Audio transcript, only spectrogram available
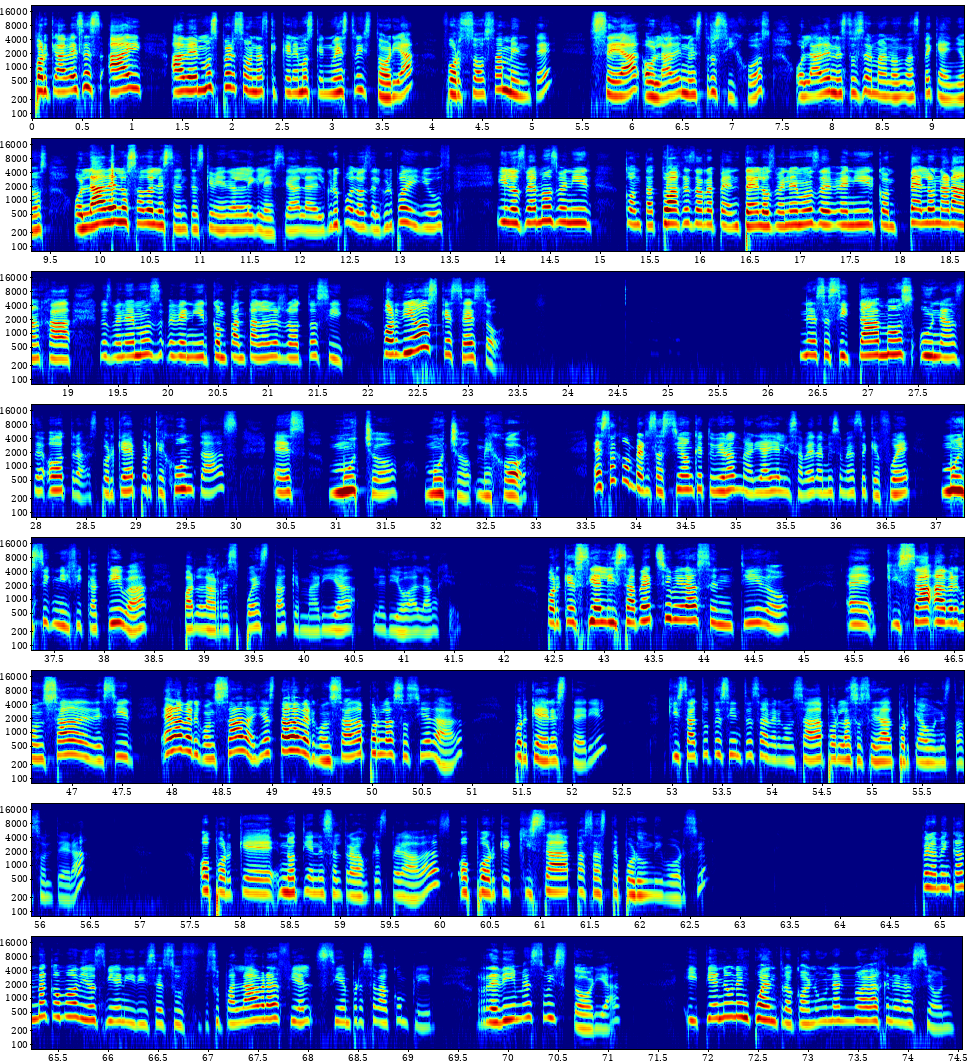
Porque a veces hay, habemos personas que queremos que nuestra historia forzosamente sea o la de nuestros hijos, o la de nuestros hermanos más pequeños, o la de los adolescentes que vienen a la iglesia, la del grupo, los del grupo de youth, y los vemos venir con tatuajes de repente, los vemos venir con pelo naranja, los vemos venir con pantalones rotos y, por Dios, ¿qué es eso? Necesitamos unas de otras. ¿Por qué? Porque juntas es mucho, mucho mejor. Esta conversación que tuvieron María y Elizabeth a mí se me hace que fue muy significativa para la respuesta que María le dio al ángel. Porque si Elizabeth se hubiera sentido eh, quizá avergonzada de decir, era avergonzada, ya estaba avergonzada por la sociedad porque era estéril, quizá tú te sientes avergonzada por la sociedad porque aún estás soltera, o porque no tienes el trabajo que esperabas, o porque quizá pasaste por un divorcio. Pero me encanta cómo Dios viene y dice, su, palabra fiel siempre se va a cumplir, redime su historia y tiene un encuentro con una nueva generación,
